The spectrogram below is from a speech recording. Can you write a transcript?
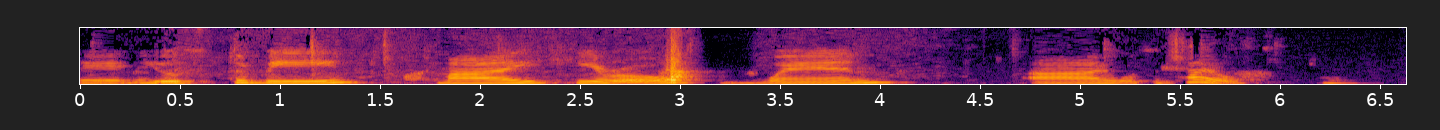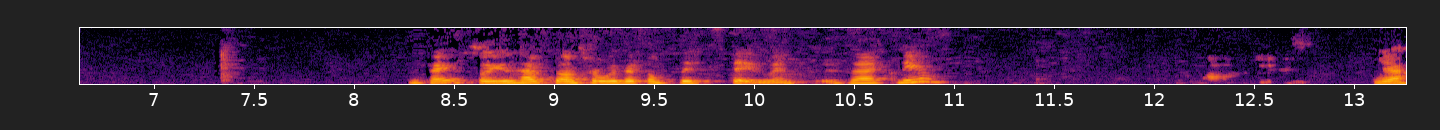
It used to be my hero when I was a child. Okay, so you have to answer with a complete statement. Is that clear? Yeah.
